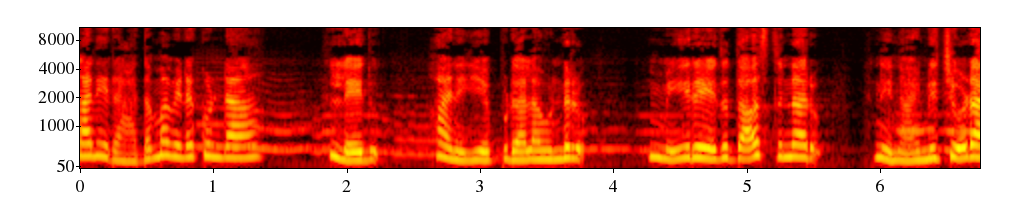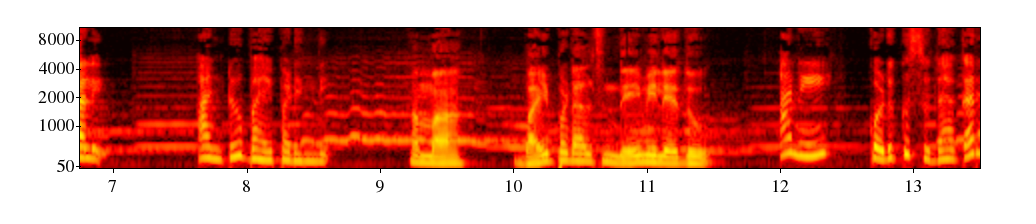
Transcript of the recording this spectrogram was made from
కాని రాధమ్మ వినకుండా లేదు ఆయన ఎప్పుడు అలా ఉండరు. మీరేదో దాస్తున్నారు. నేను ఆయన్ని చూడాలి అంటూ భయపడింది. అమ్మా భయపడాల్సిందేమీ లేదు. అని కొడుకు సుధాకర్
